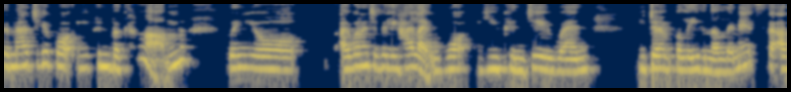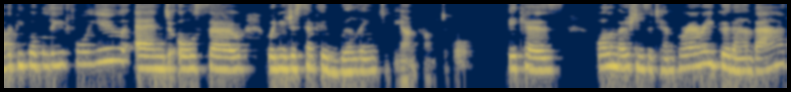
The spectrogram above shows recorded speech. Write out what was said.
the magic of what you can become when you're, I wanted to really highlight what you can do when you don't believe in the limits that other people believe for you. And also when you're just simply willing to be uncomfortable because all emotions are temporary, good and bad.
